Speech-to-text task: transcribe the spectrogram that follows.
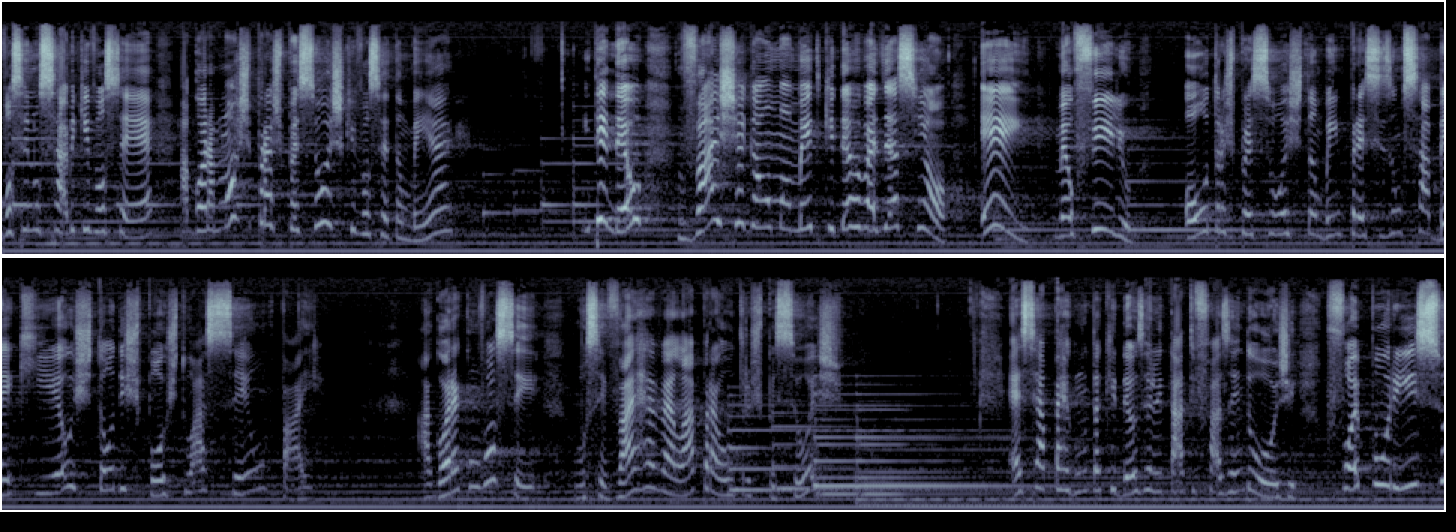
você não sabe que você é, agora mostre para as pessoas que você também é. Entendeu? Vai chegar um momento que Deus vai dizer assim, ó, ei, meu filho, outras pessoas também precisam saber que eu estou disposto a ser um pai. Agora é com você. Você vai revelar para outras pessoas? Essa é a pergunta que Deus ele está te fazendo hoje. Foi por isso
